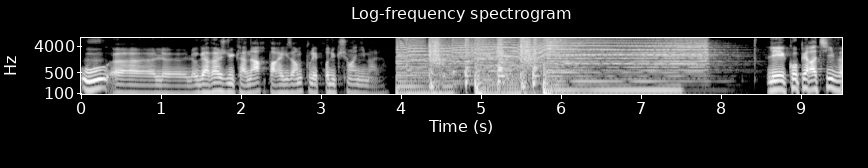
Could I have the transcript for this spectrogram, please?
ou euh, le, gavage du canard par exemple pour les productions animales. Les coopératives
